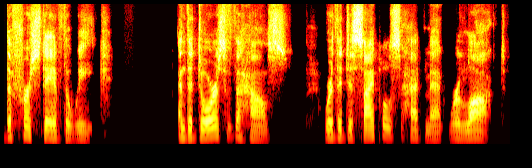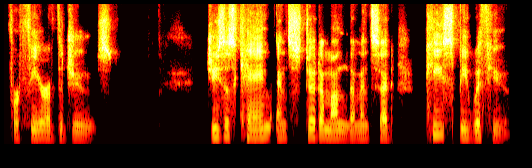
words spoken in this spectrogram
the first day of the week, and the doors of the house where the disciples had met were locked for fear of the Jews. Jesus came and stood among them and said, Peace be with you.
